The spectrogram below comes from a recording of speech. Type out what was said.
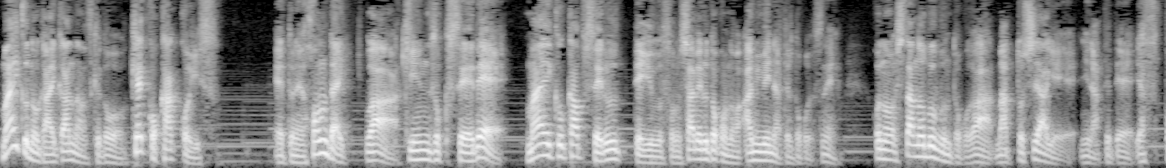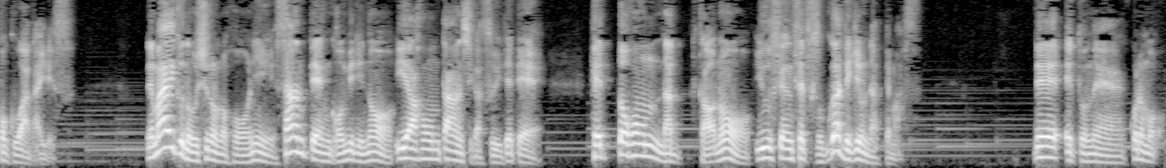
マイクの外観なんですけど、結構かっこいいです。えっとね、本来は金属製で、マイクカプセルっていうその喋るとこの網目になってるとこですね。この下の部分とこがマット仕上げになってて安っぽくはないです。で、マイクの後ろの方に3.5ミリのイヤホン端子がついてて、ヘッドホンなんかの有線接続ができるようになってます。で、えっとね、これも、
